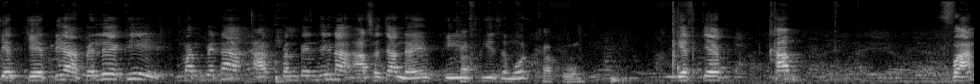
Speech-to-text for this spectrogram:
เจ็ดเจ็ดเนี่ยเป็นเลขที่มันเป็นหน้าอัดมันเป็นที่น่าอัศจรรย์ไหนพี่พี่สมุทรครับผมเจ็ดเจ็ดครับ ฝัน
